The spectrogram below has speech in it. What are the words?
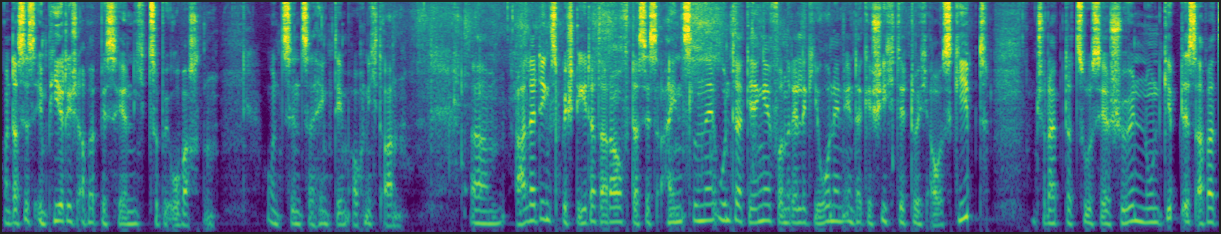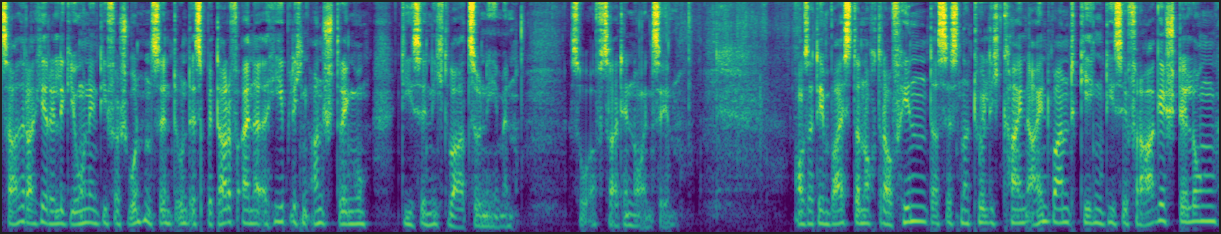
und das ist empirisch aber bisher nicht zu beobachten. Und Zinzer hängt dem auch nicht an. Ähm, allerdings besteht er darauf, dass es einzelne Untergänge von Religionen in der Geschichte durchaus gibt und schreibt dazu sehr schön, nun gibt es aber zahlreiche Religionen, die verschwunden sind und es bedarf einer erheblichen Anstrengung, diese nicht wahrzunehmen. So auf Seite 19. Außerdem weist er noch darauf hin, dass es natürlich kein Einwand gegen diese Fragestellung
